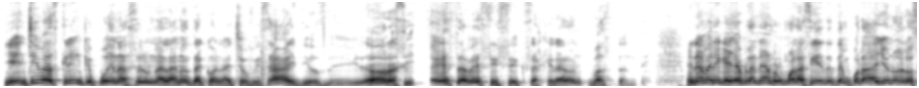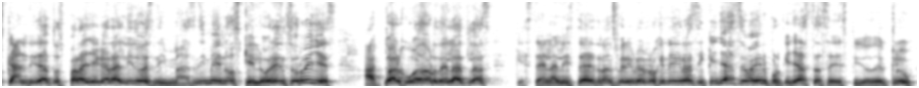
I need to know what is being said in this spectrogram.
y en Chivas creen que pueden hacer una la nota con la Chofis. Ay, Dios vida, ahora sí, esta vez sí se exageraron bastante. En América ya planean rumbo a la siguiente temporada y uno de los candidatos para llegar al nido es ni más ni menos que Lorenzo Reyes, actual jugador del Atlas que está en la lista de transferibles rojinegras y que ya se va a ir porque ya hasta se despidió del club.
